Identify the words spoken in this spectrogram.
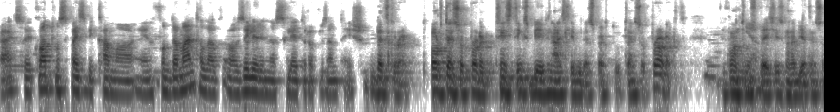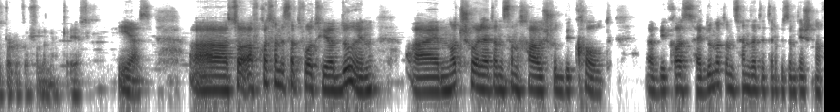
right? So a quantum space become a, a fundamental auxiliary and oscillator representation. That's correct. Or tensor product, since things behave nicely with respect to tensor product, the quantum yeah. space is going to be a tensor product of fundamental, yes. Yes. Uh, so of course, understand what you are doing. I'm not sure that understand how it should be called uh, because I do not understand that it's representation of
